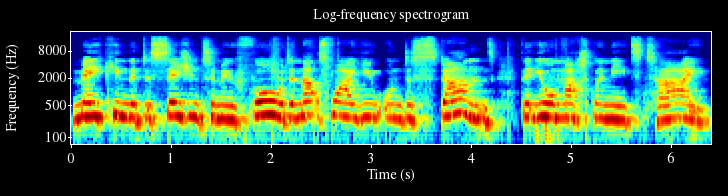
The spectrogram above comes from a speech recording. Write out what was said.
making the decision to move forward. And that's why you understand that your masculine needs time.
